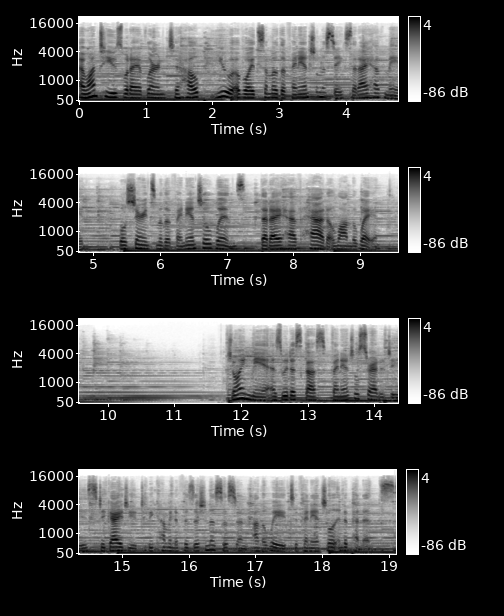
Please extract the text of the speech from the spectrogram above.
I want to use what I have learned to help you avoid some of the financial mistakes that I have made while sharing some of the financial wins that I have had along the way. Join me as we discuss financial strategies to guide you to becoming a physician assistant on the way to financial independence.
